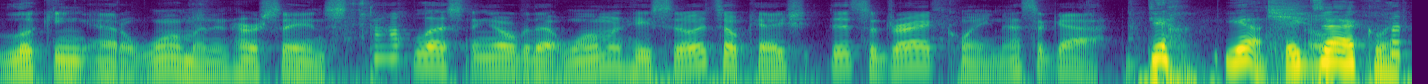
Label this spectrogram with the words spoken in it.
looking at a woman, and her saying, "Stop lusting over that woman." He said, oh, "It's okay. She, it's a drag queen. That's a guy." Yeah, yeah, exactly. What,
